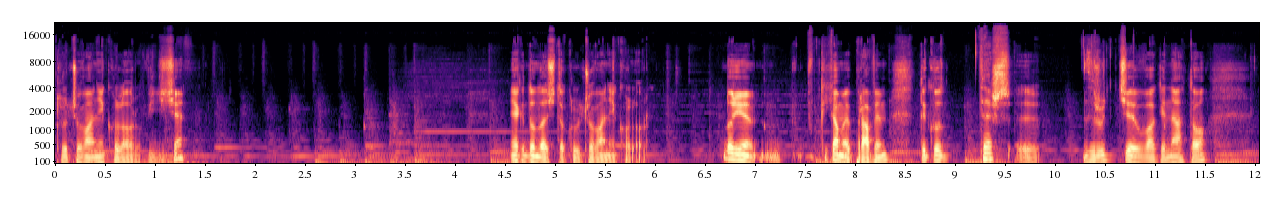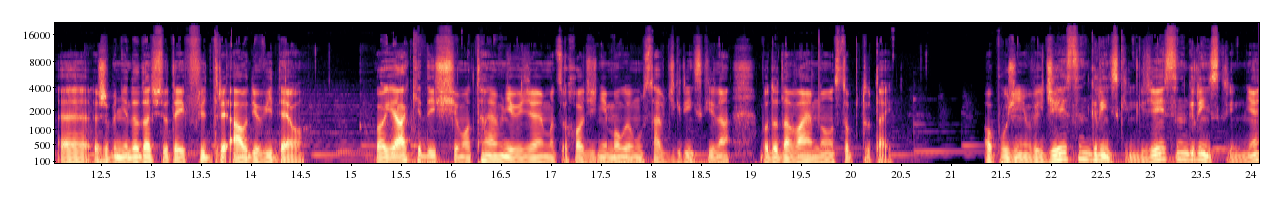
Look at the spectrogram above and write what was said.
kluczowanie koloru. Widzicie? Jak dodać to kluczowanie koloru? Nie, klikamy prawym, tylko też y, zwróćcie uwagę na to, e, żeby nie dodać tutaj filtry audio-wideo. Bo ja kiedyś się motałem, nie wiedziałem o co chodzi, nie mogłem ustawić green screena, bo dodawałem non-stop tutaj. Opóźnień mówię, gdzie jest ten green screen? Gdzie jest ten green screen, nie?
